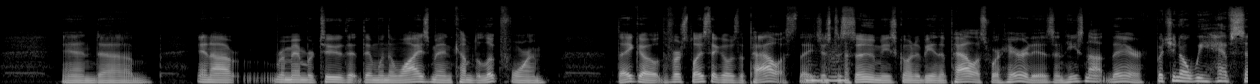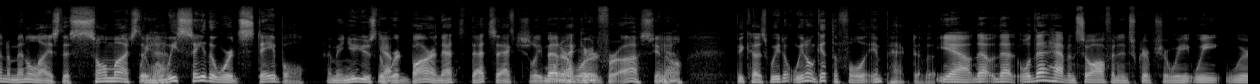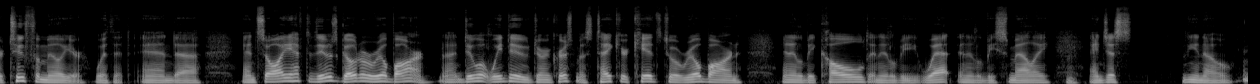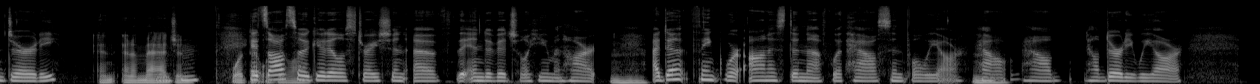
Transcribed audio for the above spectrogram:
and um, and I remember too that then when the wise men come to look for him, they go the first place they go is the palace. They just mm-hmm. assume he's going to be in the palace where Herod is, and he's not there. But you know, we have sentimentalized this so much that We when have. we say the word stable, I mean, you use the Yep. word barn. That's that's actually Better more accurate word. for us. You Yeah. know, because we don't we don't get the full impact of it. Yeah, that that well that happens so often in Scripture. We we we're too familiar with it, and uh, and so all you have to do is go to a real barn. Uh, do what we do during Christmas. Take your kids to a real barn, and it'll be cold, and it'll be wet, and it'll be smelly, and just you know, Dirty. and and imagine what that It's would be also a good illustration of the individual human heart. Mm-hmm. I don't think we're honest enough with how sinful we are, how Mm-hmm. how how dirty we are.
